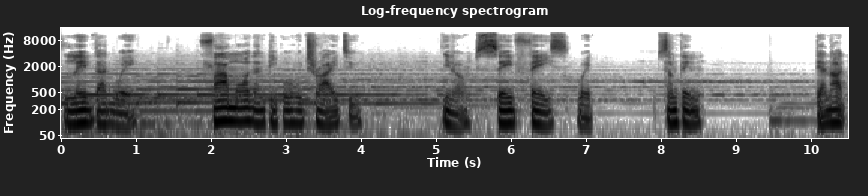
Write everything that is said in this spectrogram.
live that way, far more than people who try to, you know, save face with something they're not.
